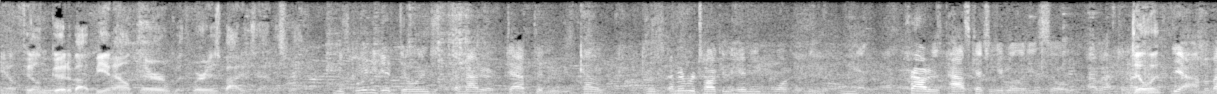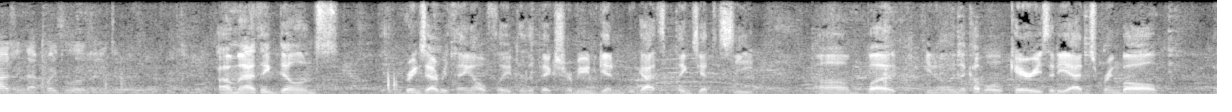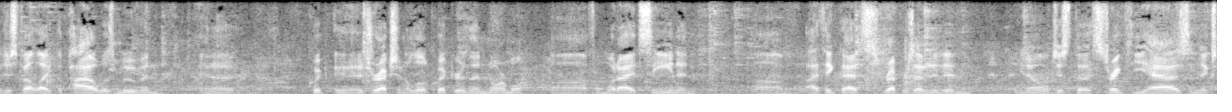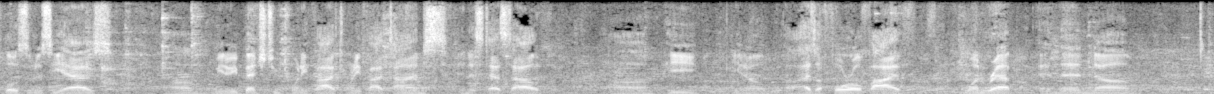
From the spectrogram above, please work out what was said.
you know feeling good about being out there with where his body's at as well. Was going to get Dillon just a matter of depth and kind of because I remember talking to him. He was proud of his pass catching abilities. So I'm after Dillon? Yeah, I'm imagining that plays a little bit into it. Um, I think Dillon's brings everything hopefully to the picture. I mean, again, we got some things yet to see, um, but you know, in the couple carries that he had in spring ball, I just felt like the pile was moving in a quick in a direction a little quicker than normal uh, from what I had seen, and um, I think that's represented in you know just the strength he has and the explosiveness he has. Um, you know, he benched 225 25 times in his test out. Um, he, you know, uh, has a 405 one rep and then um,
